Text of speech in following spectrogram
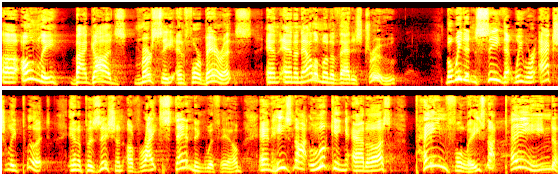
uh, only by God's mercy and forbearance, and, and an element of that is true, but we didn't see that we were actually put in a position of right standing with Him, and He's not looking at us painfully. He's not pained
